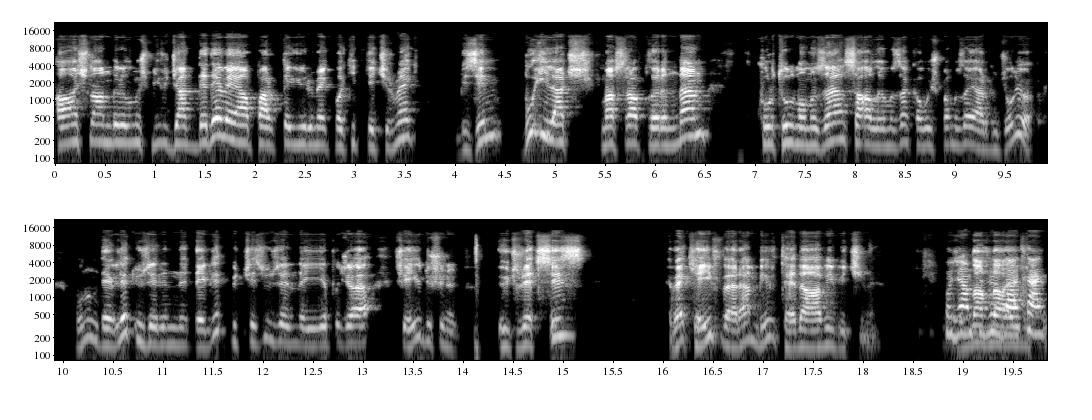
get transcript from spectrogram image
ağaçlandırılmış bir caddede veya parkta yürümek, vakit geçirmek bizim bu ilaç masraflarından kurtulmamıza, sağlığımıza kavuşmamıza yardımcı oluyor. Bunun devlet üzerinde, devlet bütçesi üzerinde yapacağı şeyi düşünün. Ücretsiz ve keyif veren bir tedavi biçimi. Hocam Bundan sizin zaten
